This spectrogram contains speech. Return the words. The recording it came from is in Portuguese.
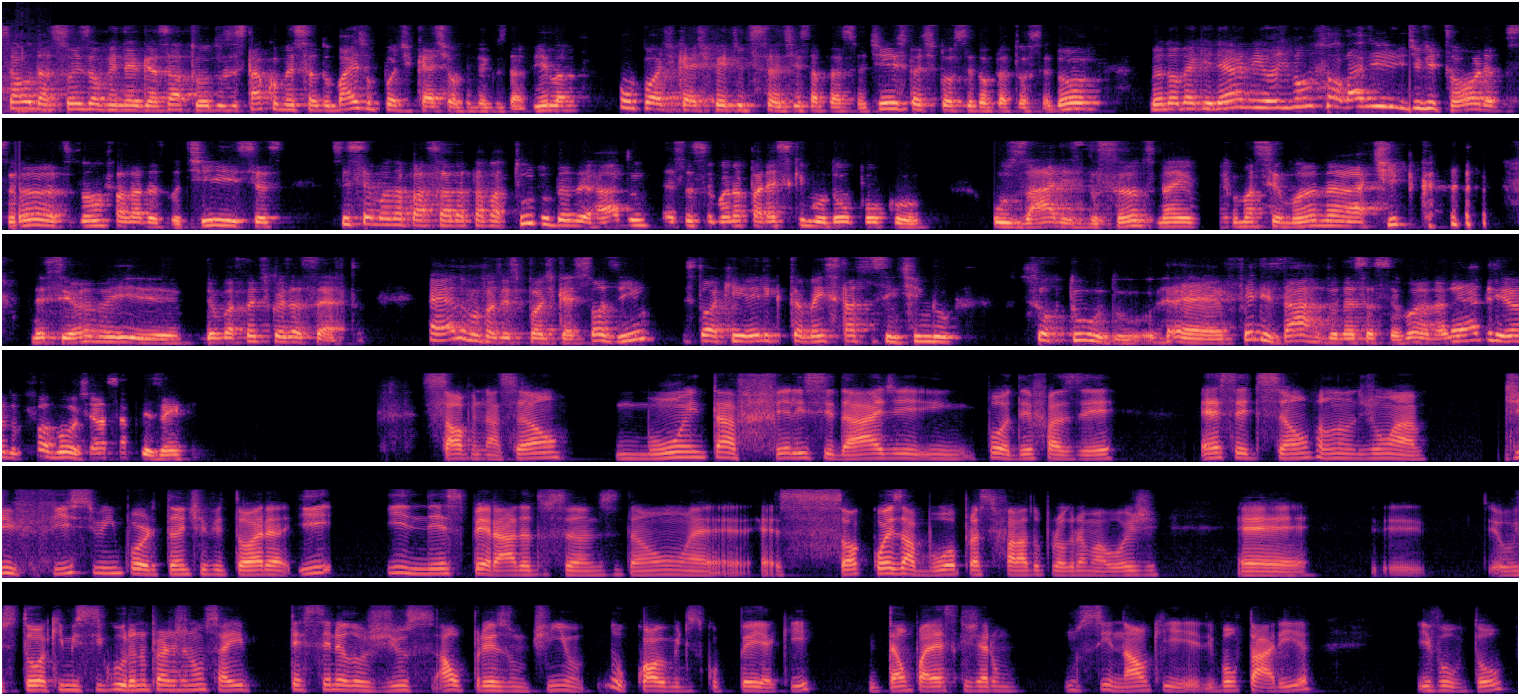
Saudações alvinegras a todos. Está começando mais um podcast Alvinegros da Vila, um podcast feito de Santista para Santista, de torcedor para torcedor. Meu nome é Guilherme e hoje vamos falar de, de vitória do Santos, vamos falar das notícias. Se semana passada estava tudo dando errado, essa semana parece que mudou um pouco os ares do Santos, né? Foi uma semana atípica nesse ano e deu bastante coisa certa. É, eu não vou fazer esse podcast sozinho, Estou aqui, ele que também está se sentindo sortudo, é, felizardo nessa semana, né? Adriano, por favor, já se apresente. Salve nação, muita felicidade em poder fazer essa edição falando de uma difícil e importante vitória e inesperada do Santos. Então é, é só coisa boa para se falar do programa hoje. É, eu estou aqui me segurando para já não sair tecendo elogios ao presuntinho, no qual eu me desculpei aqui. Então parece que já era um, um sinal que ele voltaria e voltou.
